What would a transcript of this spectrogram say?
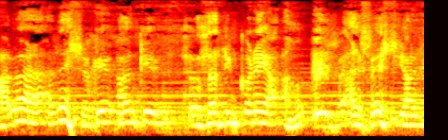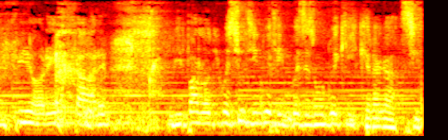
Allora, adesso che anche sono stato in Corea al Festival di Film Orientale, vi parlo di questi ultimi due film. Queste sono due chicche, ragazzi.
